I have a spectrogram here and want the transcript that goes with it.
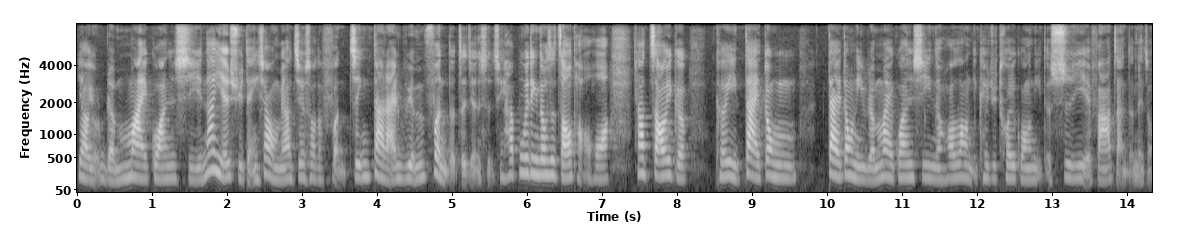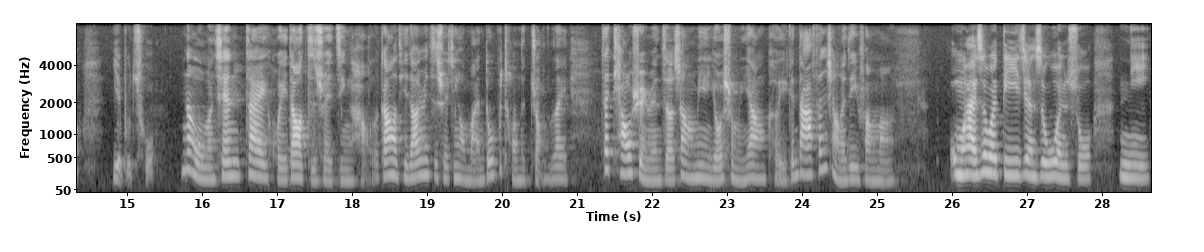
要有人脉关系。那也许等一下我们要介绍的粉晶带来缘分的这件事情，还不一定都是招桃花，它招一个可以带动带动你人脉关系，然后让你可以去推广你的事业发展的那种也不错。那我们先再回到紫水晶好了。刚刚提到，因为紫水晶有蛮多不同的种类，在挑选原则上面有什么样可以跟大家分享的地方吗？我们还是会第一件事问说，你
